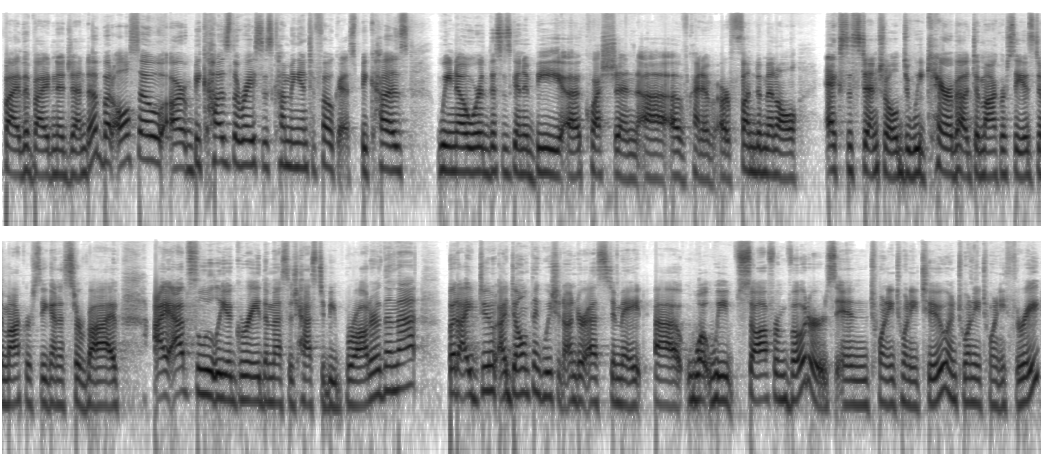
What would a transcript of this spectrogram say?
by the Biden agenda, but also are because the race is coming into focus, because we know where this is going to be a question uh, of kind of our fundamental existential do we care about democracy? Is democracy going to survive? I absolutely agree the message has to be broader than that but i do i don't think we should underestimate uh, what we saw from voters in 2022 and 2023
